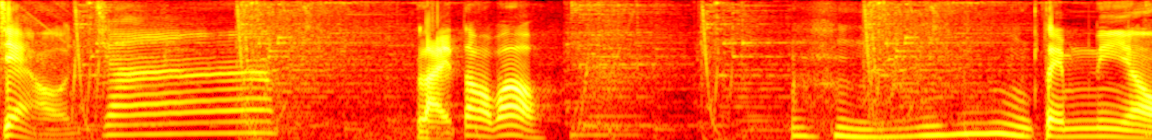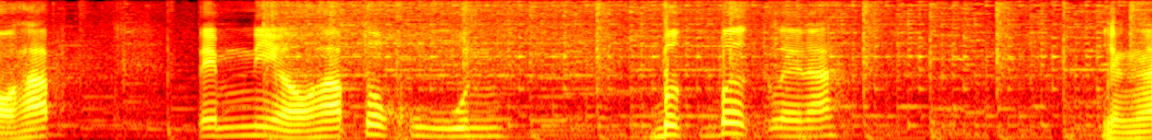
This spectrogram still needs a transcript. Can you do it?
แจ๋วจ้าดไหลต่อเปล่าเต็มเหนียวครับ เต็มเหนียวครับ ตัวคูณบึกบึกเลยนะยังไง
